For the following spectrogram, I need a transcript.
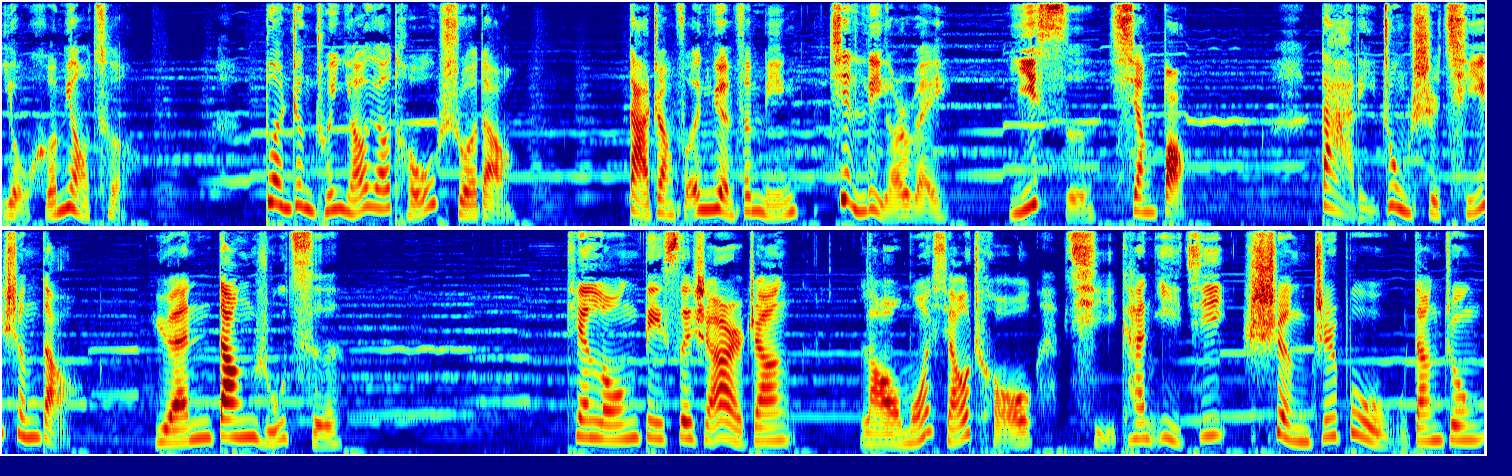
有何妙策？”段正淳摇摇头，说道：“大丈夫恩怨分明，尽力而为，以死相报。”大理众士齐声道：“原当如此。”天龙第四十二章：老魔小丑岂堪一击，胜之不武当中。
